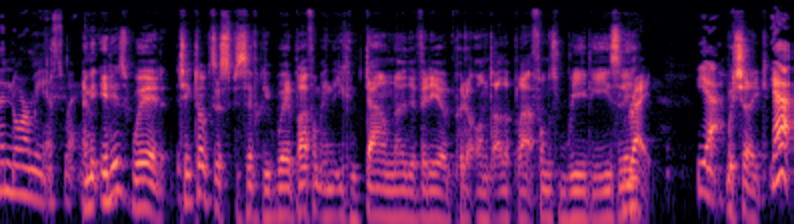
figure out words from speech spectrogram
the normiest way. I mean, it is weird. TikTok's a specifically weird platform in that you can download the video and put it onto other platforms really easily. right. yeah. Which, like, Yeah.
